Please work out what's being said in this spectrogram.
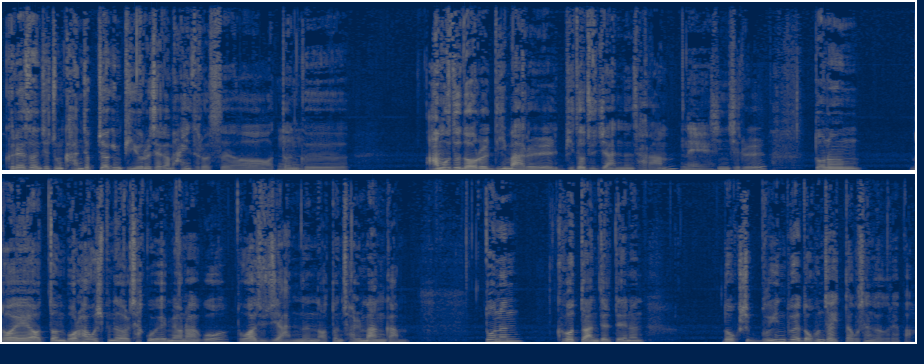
그래서 이제 좀 간접적인 비유를 제가 많이 들었어요. 어떤 음. 그 아무도 너를 네 말을 믿어주지 않는 사람, 네. 진실을 또는 너의 어떤 뭘 하고 싶은데 널 자꾸 외면하고 도와주지 않는 어떤 절망감 또는 그것도 안 될 때는 너 혹시 무인도에 너 혼자 있다고 생각을 해봐.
